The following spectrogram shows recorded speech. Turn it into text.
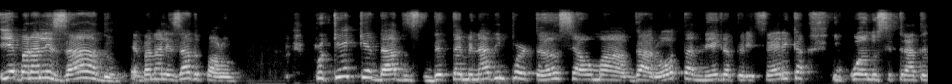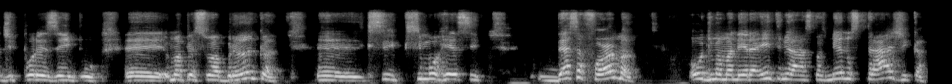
e é banalizado, é banalizado, Paulo. Por que, que é dada determinada importância a uma garota negra periférica e quando se trata de, por exemplo, é, uma pessoa branca é, que, se, que se morresse dessa forma ou de uma maneira entre aspas menos trágica,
